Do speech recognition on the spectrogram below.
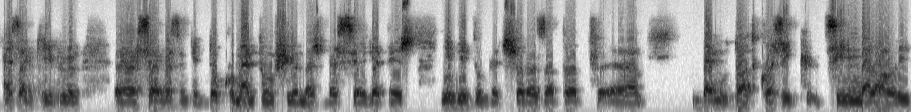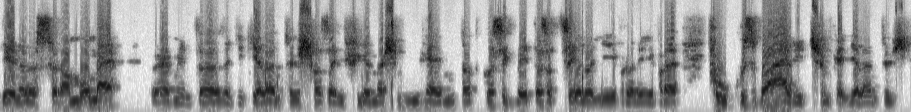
Ezen kívül uh, szervezünk egy dokumentumfilmes beszélgetést, indítunk egy sorozatot, uh, bemutatkozik címmel, ahol idén először a MOME mint az egyik jelentős hazai filmes műhely mutatkozik be. Itt ez a cél, hogy évről évre fókuszba állítsunk egy jelentős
